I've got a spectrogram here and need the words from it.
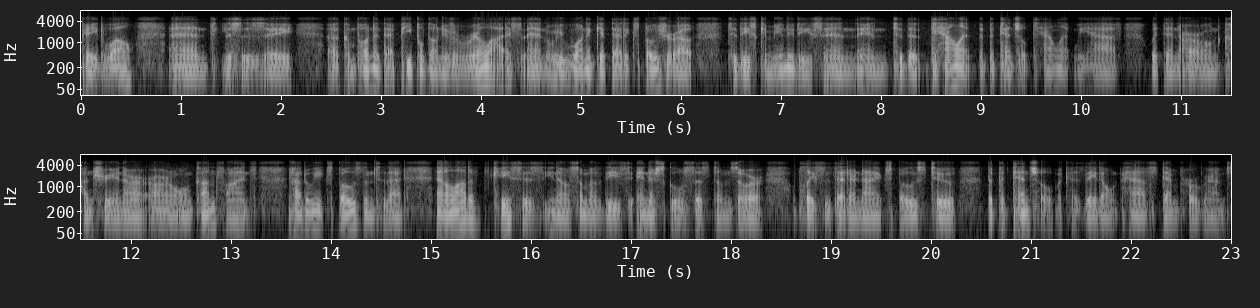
paid well, and this is a, a component that people don't even realize. And we mm-hmm. want to get that exposure out to these communities and and to the talent, the potential talent we have within our own country and our, our own confines. How do we expose them to that? And a lot of cases, you know, some of these inner school systems or places that are not exposed to the potential because they don't have STEM programs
